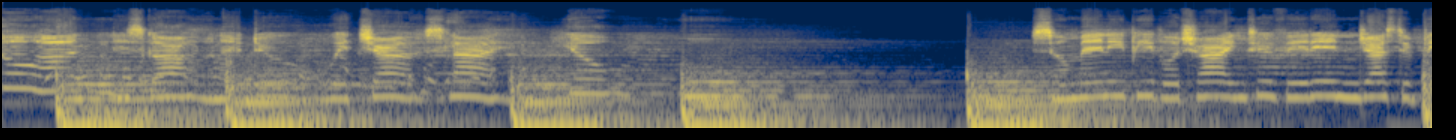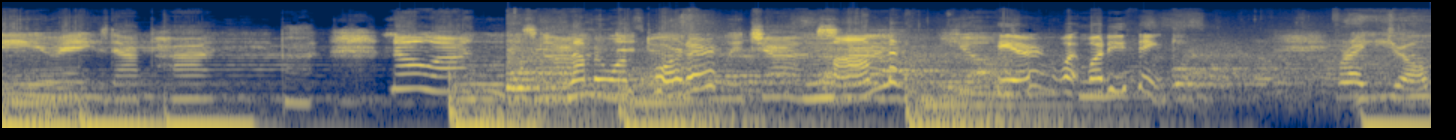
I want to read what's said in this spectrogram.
No one is gonna do it just like you. So many people trying to fit in just to be raised up high, Number one supporter, Mom. Here, what, what do you think? Great job.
